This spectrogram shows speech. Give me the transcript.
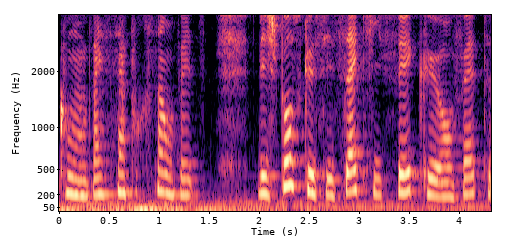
qu'on fasse ça pour ça en fait. Mais je pense que c'est ça qui fait que en fait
